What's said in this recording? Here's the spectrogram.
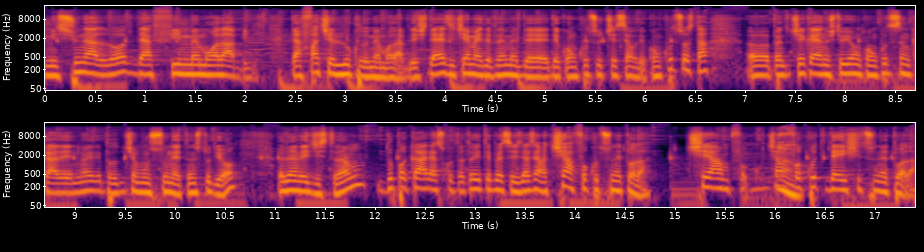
misiunea lor de a fi memorabili, de a face lucruri memorabile. Și de aia ziceai mai devreme de, de concursul ce se aude. Concursul ăsta, uh, pentru cei care nu știu, e un concurs în care noi reproducem un sunet în studio, îl înregistrăm, după care ascultătorii trebuie să-și dea seama ce a făcut sunetul ăla. Ce am, făcut, ce am Ah. făcut de a ieșit sunetul ăla.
